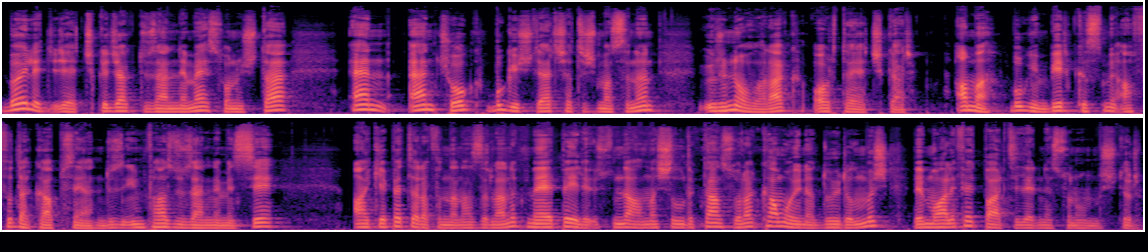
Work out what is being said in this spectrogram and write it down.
Böylece çıkacak düzenleme sonuçta en en çok bu güçler çatışmasının ürünü olarak ortaya çıkar. Ama bugün bir kısmı affı da kapsayan düz infaz düzenlemesi AKP tarafından hazırlanıp MHP ile üstünde anlaşıldıktan sonra kamuoyuna duyurulmuş ve muhalefet partilerine sunulmuştur.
